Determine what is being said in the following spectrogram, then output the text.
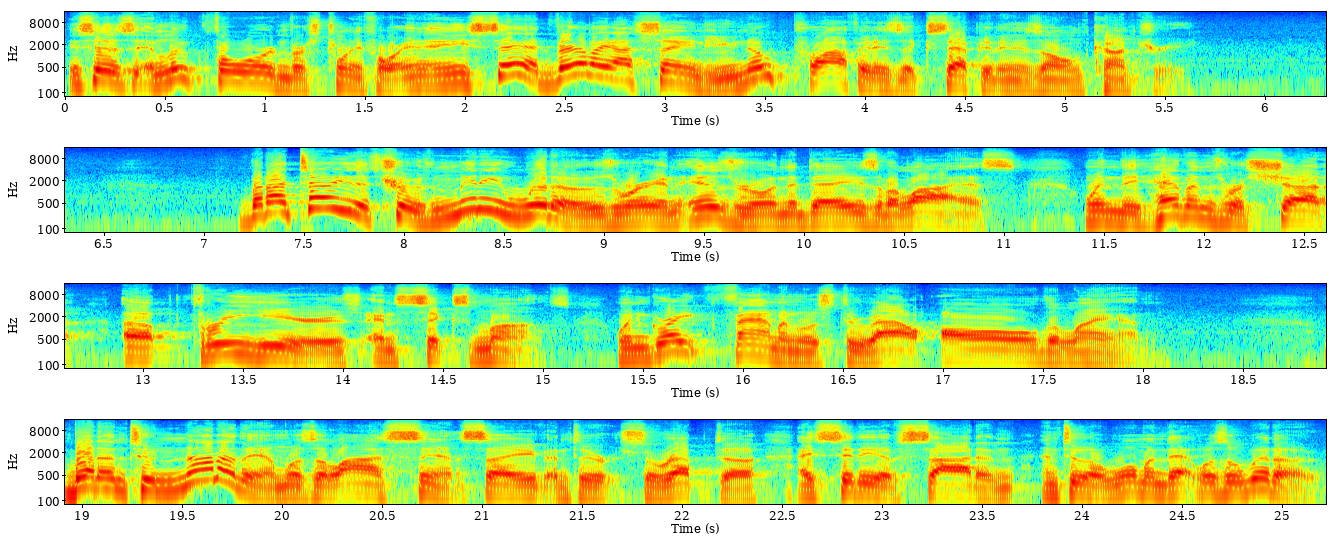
It says in Luke 4 and verse 24, and he said, Verily I say unto you, no prophet is accepted in his own country. But I tell you the truth, many widows were in Israel in the days of Elias, when the heavens were shut up three years and six months, when great famine was throughout all the land. But unto none of them was Elias sent, save unto Sarepta, a city of Sidon, unto a woman that was a widow.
